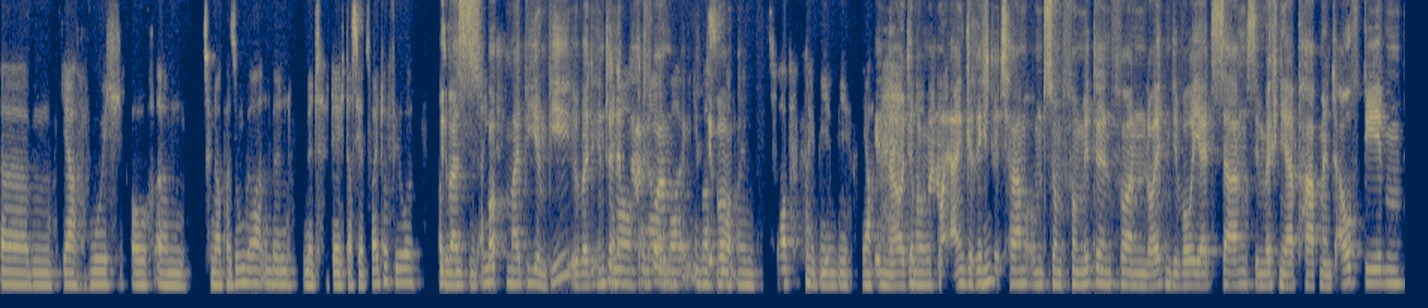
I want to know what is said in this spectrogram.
Ähm, ja, wo ich auch ähm, zu einer Person geraten bin, mit der ich das jetzt weiterführe. Also über Swap My BNB, über die Internetplattform. Genau, genau, über, über Swap My BNB, ja. Genau, die genau. wir neu eingerichtet mhm. haben, um zum Vermitteln von Leuten, die wo jetzt sagen, sie möchten ihr Apartment aufgeben.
